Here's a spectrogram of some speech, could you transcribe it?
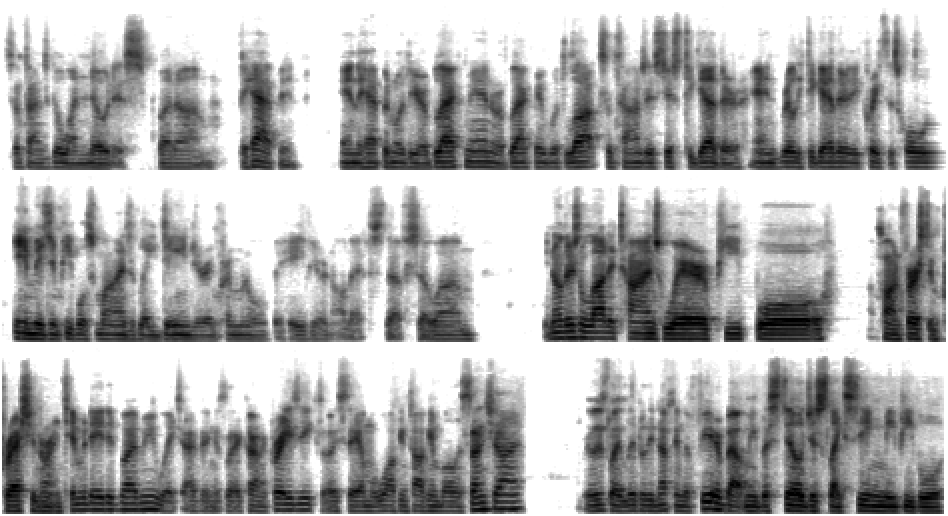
sometimes go unnoticed, but um they happen. And they happen whether you're a black man or a black man with locks. Sometimes it's just together, and really together it creates this whole image in people's minds of like danger and criminal behavior and all that stuff. So, um, you know, there's a lot of times where people upon first impression are intimidated by me, which I think is like kind of crazy because I say I'm a walking, talking ball of sunshine. There's like literally nothing to fear about me, but still just like seeing me, people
